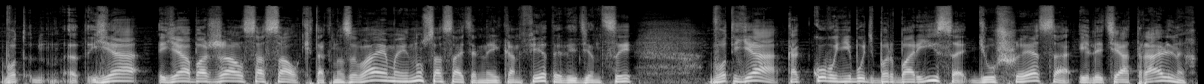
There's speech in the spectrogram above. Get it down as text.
Вот я, я обожал сосалки, так называемые, ну, сосательные конфеты, леденцы. Вот я какого-нибудь Барбариса, Дюшеса или театральных,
